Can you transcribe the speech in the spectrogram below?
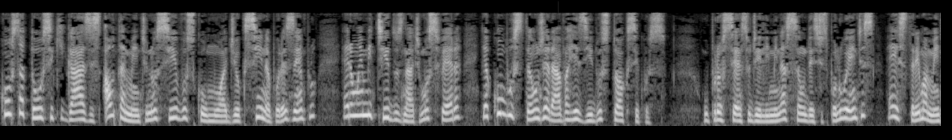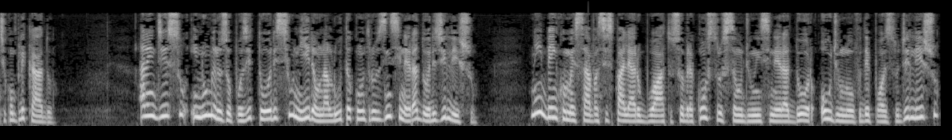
constatou-se que gases altamente nocivos, como a dioxina, por exemplo, eram emitidos na atmosfera e a combustão gerava resíduos tóxicos. O processo de eliminação destes poluentes é extremamente complicado. Além disso, inúmeros opositores se uniram na luta contra os incineradores de lixo. Nem bem começava a se espalhar o boato sobre a construção de um incinerador ou de um novo depósito de lixo,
